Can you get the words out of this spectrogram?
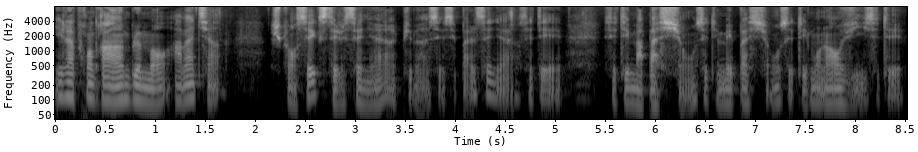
Il apprendra humblement. Ah ben tiens, je pensais que c'était le Seigneur, et puis ben, c'est pas le Seigneur, c'était c'était ma passion, c'était mes passions, c'était mon envie, c'était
